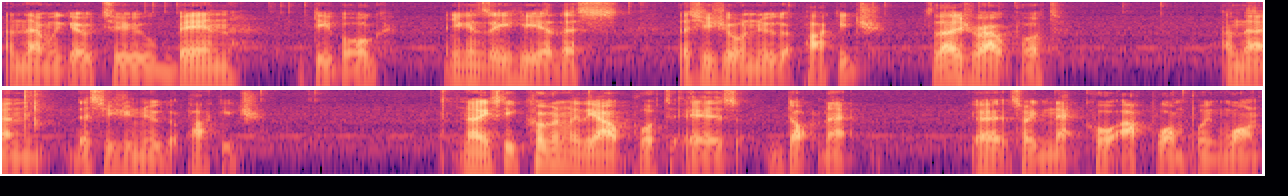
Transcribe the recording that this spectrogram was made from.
and then we go to bin debug, and you can see here this this is your NuGet package. So there's your output, and then this is your NuGet package. Now you see currently the output is .NET, uh, sorry, NetCore App 1.1.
